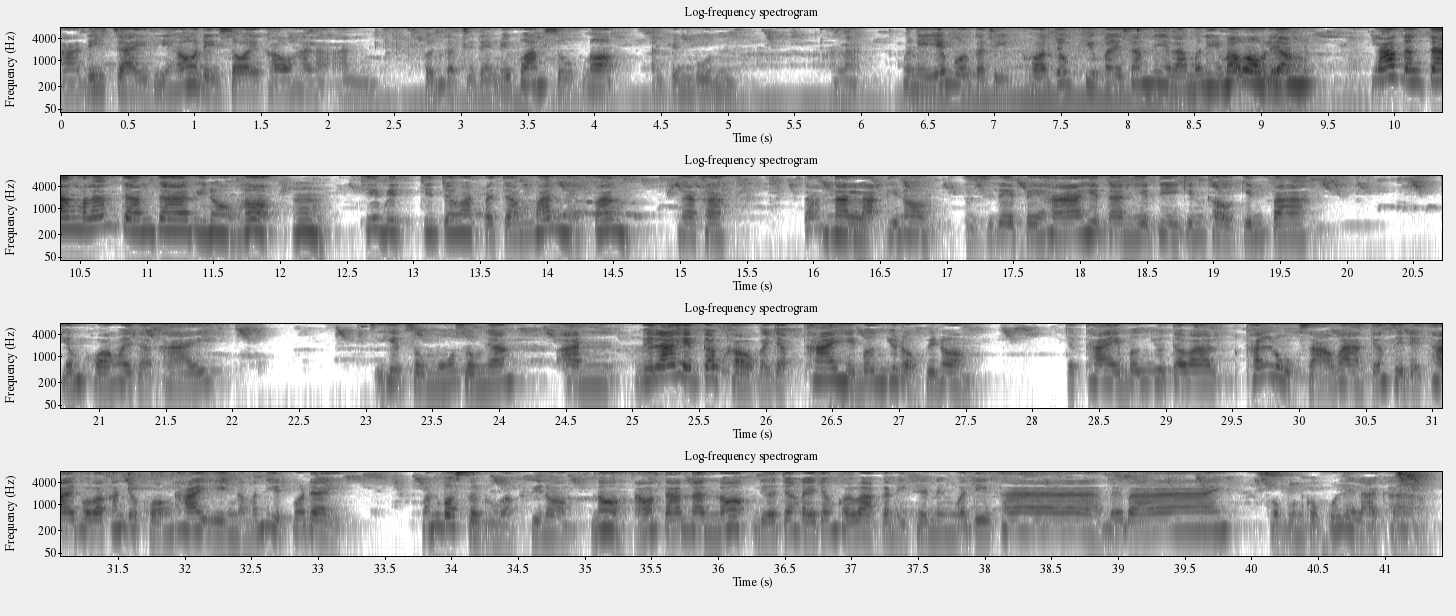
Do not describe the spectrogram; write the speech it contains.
อ่าดีใจที่เฮาได้ซอยเขาหั่นล่ะอันเพิ่นก็สิได้มีความสุขเนาะอันเป็นบุญอันล่ะมื้อนี้ยายบุญก็สิขอจบคลิปไว้ซ้ำนี่ล่ะมื้อนี้มาเว้าเรื่องเล่าต่างๆ มาล้ำจำจาพี่น้องเนาะอืมชีวิตกิจวัตรประจำวันให้ฟังนะคะ ตามนั่นละพี่น้องก็สิได้ไปหาเฮ็ดนั่นเฮ็ดนี่กินเขากินปลาเตรียมของไว้ถ้าขายสิเฮ็ดสมหมูสมยังอันเวลาเฮ็ดกับเขาก็อยากทายให้เบิ่งอยู่ดอกพี่น้องจะทายเบิ่งอยู่แต่ว่าคันลูกสาวว่างจังสิได้ทายเพราะว่าคันเจ้าของทายเองน่ะมันเฮ็ดบ่ได้มันบ่สะดวกพี่น้องเนาะเอาตามนั้นเนาะเดี๋ยวจังไดจังค่อยว่ากันอีกเทนึงสวัสดีค่ะบ๊ายบายขอบคุณขอบคุณหลายๆค่ะ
